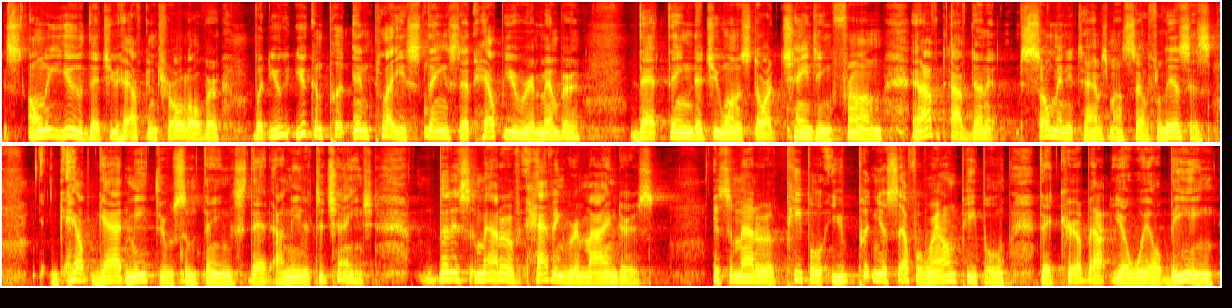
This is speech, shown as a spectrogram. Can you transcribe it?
It's only you that you have control over. But you, you can put in place things that help you remember that thing that you want to start changing from. And I've, I've done it so many times myself. Liz has helped guide me through some things that I needed to change. But it's a matter of having reminders it's a matter of people, you putting yourself around people that care about your well being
